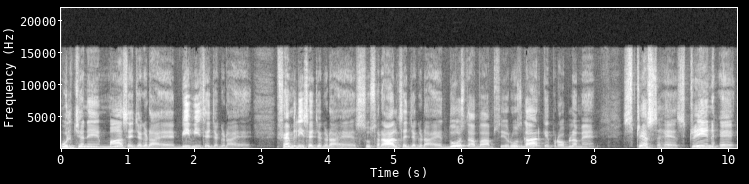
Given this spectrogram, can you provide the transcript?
الجھنیں، ماں سے جھگڑا ہے، بیوی سے جھگڑا ہے، فیملی سے جھگڑا ہے، سسرال سے جھگڑا ہے، دوست احباب سے، روزگار کے پرابلم ہیں۔ سٹریس ہے، سٹرین ہے،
